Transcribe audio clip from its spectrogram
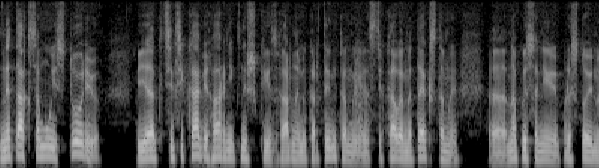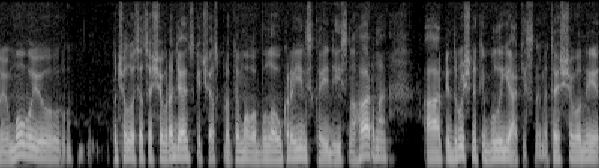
не так саму історію, як ці цікаві гарні книжки з гарними картинками, з цікавими текстами, е, написані пристойною мовою. Почалося це ще в радянський час, проте мова була українська і дійсно гарна, а підручники були якісними. Те, що вони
